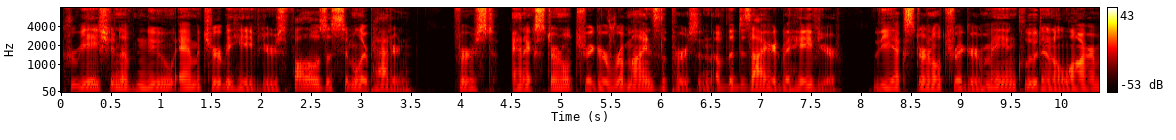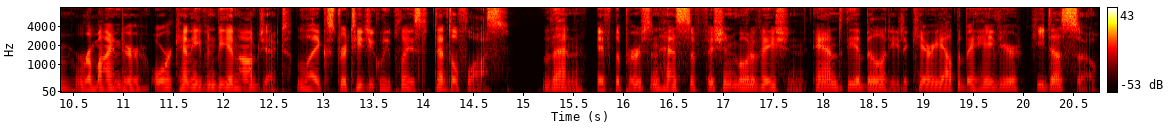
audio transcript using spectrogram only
Creation of new amateur behaviors follows a similar pattern. First, an external trigger reminds the person of the desired behavior. The external trigger may include an alarm, reminder, or can even be an object, like strategically placed dental floss. Then, if the person has sufficient motivation and the ability to carry out the behavior, he does so.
